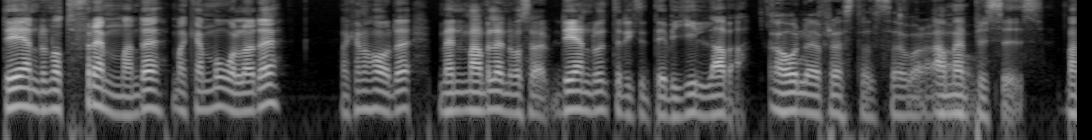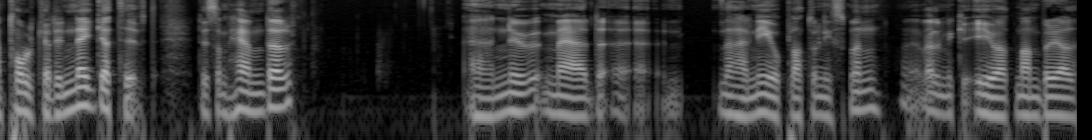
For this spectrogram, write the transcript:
det är ändå något främmande. Man kan måla det, man kan ha det, men man vill ändå vara sådär, det är ändå inte riktigt det vi gillar va? Ja, hon är frestelse bara. Ja men precis. Man tolkar det negativt. Det som händer Eh, nu med eh, den här neoplatonismen eh, väldigt mycket är ju att man börjar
